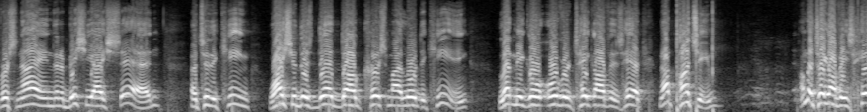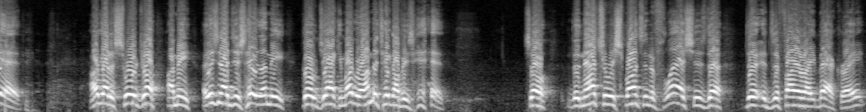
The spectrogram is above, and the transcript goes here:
Verse 9 Then Abishai said uh, to the king, Why should this dead dog curse my lord the king? Let me go over and take off his head. Not punch him. I'm going to take off his head. I got a sword draw. I mean, is not just, hey, let me go jack him up. I'm going to take off his head. So the natural response in the flesh is the the, it's the fire right back, right?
